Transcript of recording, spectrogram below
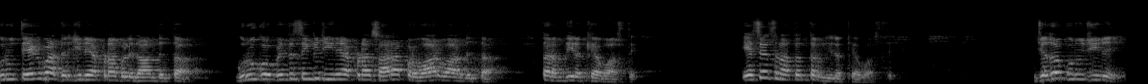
ਗੁਰੂ ਤੇਗ ਬਹਾਦਰ ਜੀ ਨੇ ਆਪਣਾ ਬਲੀਦਾਨ ਦਿੱਤਾ। ਗੁਰੂ ਗੋਬਿੰਦ ਸਿੰਘ ਜੀ ਨੇ ਆਪਣਾ ਸਾਰਾ ਪਰਿਵਾਰ ਵਾਰ ਦਿੱਤਾ ਧਰਮ ਦੀ ਰੱਖਿਆ ਵਾਸਤੇ। ਇਸੇ ਸਨਾਤਨ ਧਰਮ ਦੀ ਰੱਖਿਆ ਵਾਸਤੇ। ਜਦੋਂ ਗੁਰੂ ਜੀ ਨੇ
